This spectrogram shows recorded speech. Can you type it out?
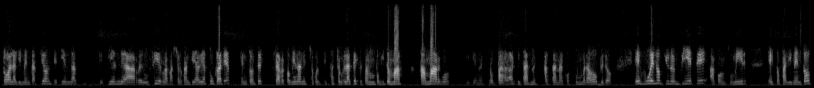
toda la alimentación se tiende a se tiende a reducir la mayor cantidad de azúcares, entonces se recomiendan estos chocolates que son un poquito más amargos y que nuestro paladar quizás no está tan acostumbrado, mm. pero es bueno que uno empiece a consumir estos alimentos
